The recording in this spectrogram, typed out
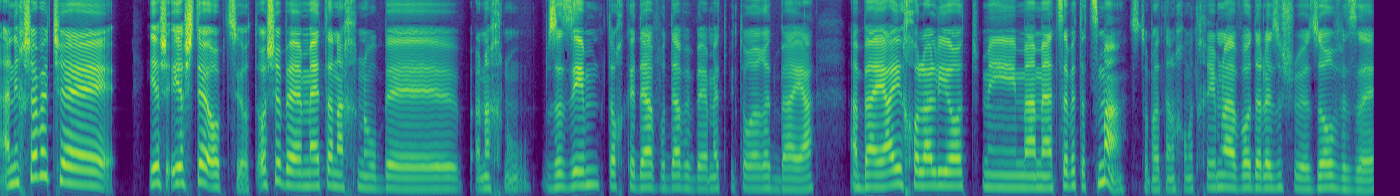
אני חושבת שיש יש שתי אופציות, או שבאמת אנחנו, ב, אנחנו זזים תוך כדי עבודה ובאמת מתעוררת בעיה. הבעיה יכולה להיות מהמעצבת עצמה, זאת אומרת, אנחנו מתחילים לעבוד על איזשהו אזור וזה,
